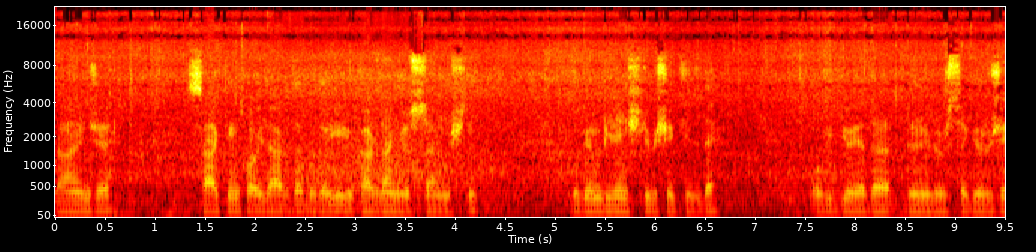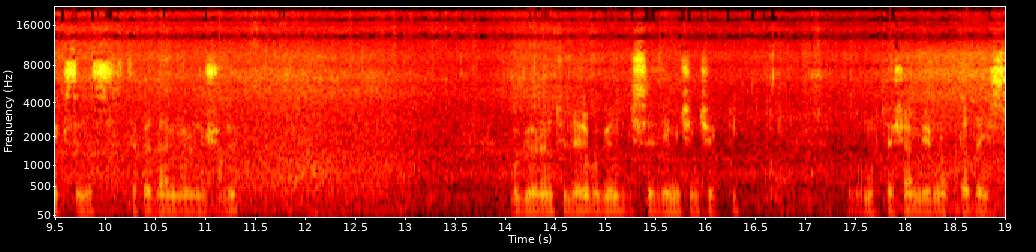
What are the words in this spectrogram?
Daha önce sakin koylarda burayı yukarıdan göstermiştim. Bugün bilinçli bir şekilde o videoya da dönülürse göreceksiniz tepeden görünüşünü. Bu görüntüleri bugün istediğim için çektim. Ama muhteşem bir noktadayız.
